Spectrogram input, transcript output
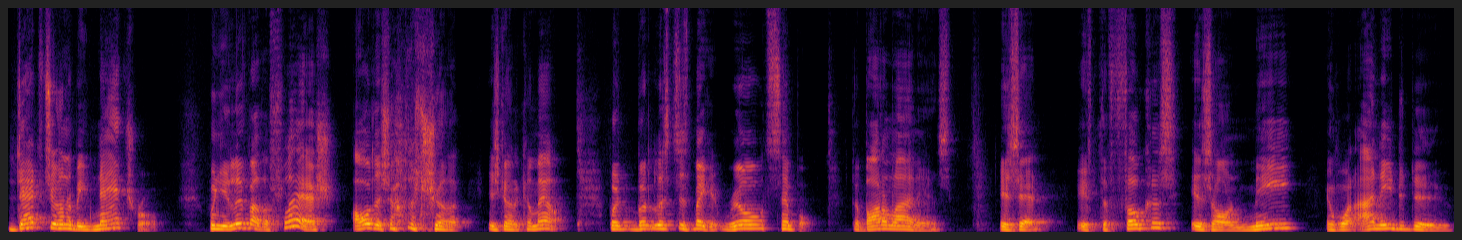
that's going to be natural. When you live by the flesh, all this other junk is going to come out. But but let's just make it real simple. The bottom line is, is that if the focus is on me and what I need to do,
